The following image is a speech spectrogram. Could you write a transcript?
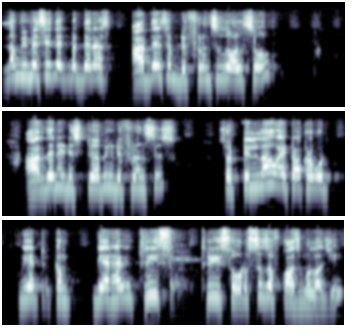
now we may say that, but there are are there some differences also? Are there any disturbing differences? So till now, I talked about we are we are having three three sources of cosmology.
